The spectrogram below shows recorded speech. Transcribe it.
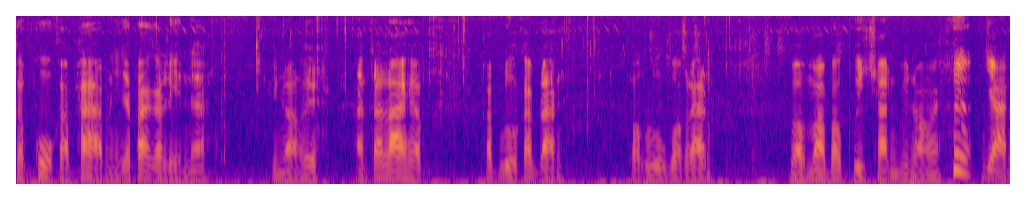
กับกูกับผ้ามันจะผ้ากับเลนนะพี่น้องเอ้ยอันตรายครับ กับลูกกับหลาน บอกลูกบอกหลานบอกมาบอกปุ๋ยชันพี่น้องเอ้ยยัน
